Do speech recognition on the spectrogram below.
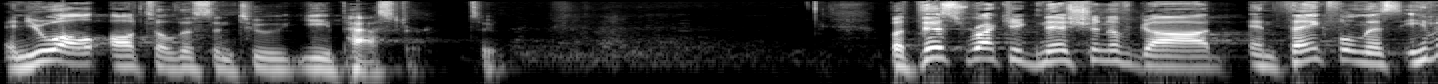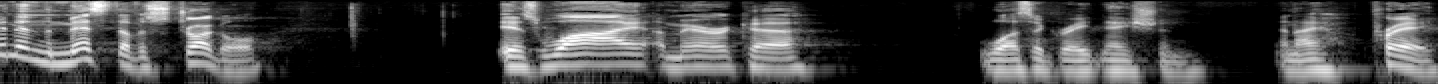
And you all ought to listen to ye pastor. Too. But this recognition of God and thankfulness, even in the midst of a struggle, is why America was a great nation. And I pray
